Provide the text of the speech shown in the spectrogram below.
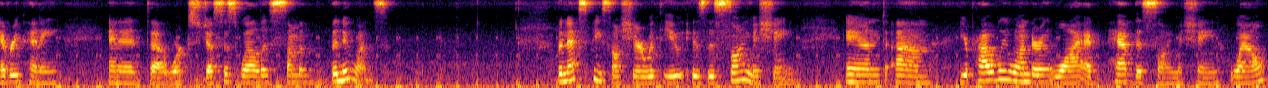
every penny and it uh, works just as well as some of the new ones. The next piece I'll share with you is this sewing machine. And um, you're probably wondering why I have this sewing machine. Well,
